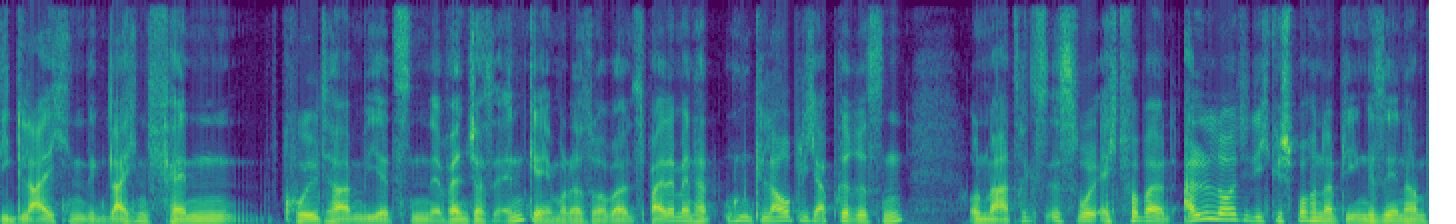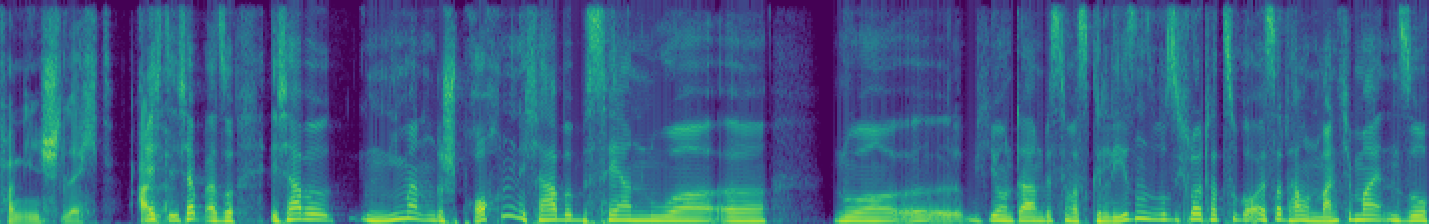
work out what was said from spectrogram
die gleichen, den gleichen Fan-Kult haben wie jetzt ein Avengers Endgame oder so. Aber Spider-Man hat unglaublich abgerissen und Matrix ist wohl echt vorbei. Und alle Leute, die ich gesprochen habe, die ihn gesehen haben, fanden ihn schlecht. Alle. Echt? Ich habe also, ich habe niemanden gesprochen. Ich habe bisher nur äh, nur äh, hier und da ein bisschen was gelesen, wo sich Leute dazu geäußert haben und manche meinten so,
